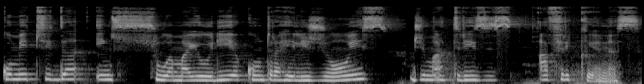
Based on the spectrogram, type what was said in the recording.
cometida em sua maioria contra religiões de matrizes africanas.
